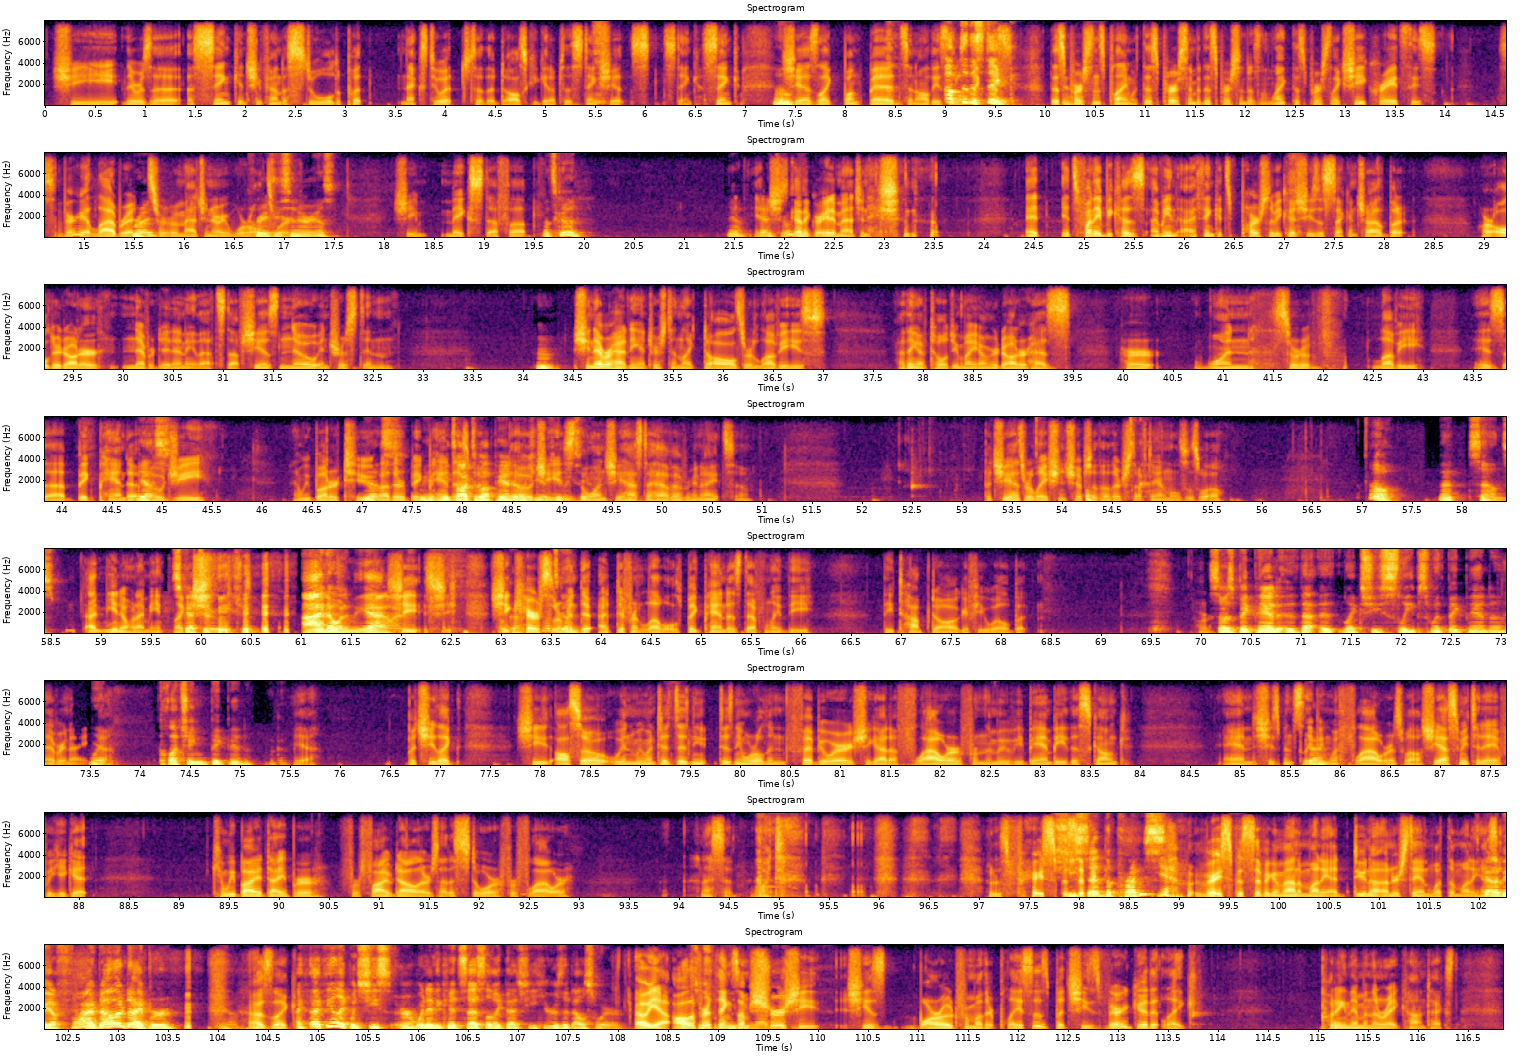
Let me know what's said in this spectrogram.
she, there was a, a sink and she found a stool to put next to it so the dolls could get up to the stink. She stink sink. Oh. She has like bunk beds and all these Up little, to the like, this- stink. This, Yeah. person's playing with this person, but this person doesn't like this person. Like she creates these very elaborate Right. sort of imaginary worlds Crazy where scenarios. she makes stuff up. That's good. Yeah. Yeah, that's she's really got a great imagination. it it's funny because I mean I think it's partially because she's a second child, but our older daughter never did any of that stuff. She has no interest in. Hmm. She never had any interest in like dolls or loveys. I think I've told you my younger daughter has her one sort of lovey is uh, Big Panda Yes. OG, and we bought her two Yes, other Big we- we talked about Panda OG is the one she has to have every night. So, but she has relationships with other stuffed animals as well. Oh, that sounds I, you know what I mean? Like she, a little bit. I know what I mean. Yeah. I I mean. she she she Okay, cares for them di- at different levels. Big Panda is definitely the the top dog, if you will. But So is Big Panda is that is, like she sleeps with Big Panda, every night, like yeah, clutching Big Panda? Okay. yeah. But she like she also when we went to Disney Disney World in February, she got a flower from the movie Bambi the skunk, and she's been sleeping Okay. with Flower as well. She asked me today if we could get, can we buy a diaper for five dollars at a store for Flower? And I said, what? it was very specific. She said the price. Yeah, very specific amount of money. I do not understand what the money has. Got to be a five dollar diaper. yeah. I was like, I, I feel like when she's or when any kid says something like that, she hears it elsewhere. oh yeah, all of her things. I'm it, sure she she has borrowed from other places, but she's very good at like putting them in the right context.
